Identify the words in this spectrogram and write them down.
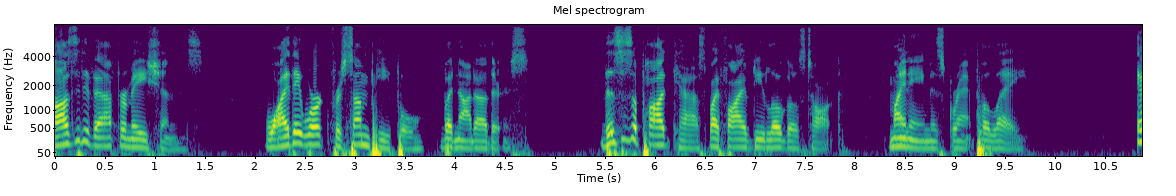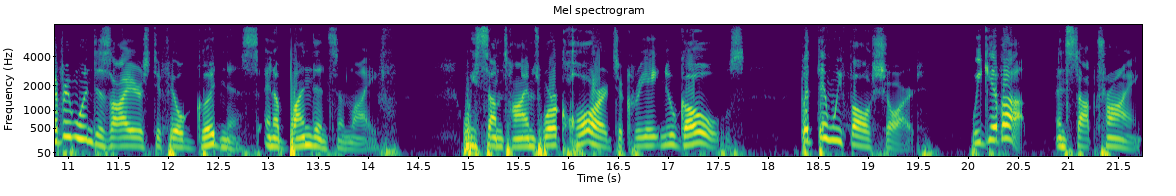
Positive affirmations. Why they work for some people, but not others. This is a podcast by 5D Logos Talk. My name is Grant Polay. Everyone desires to feel goodness and abundance in life. We sometimes work hard to create new goals, but then we fall short. We give up and stop trying.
